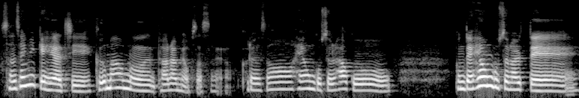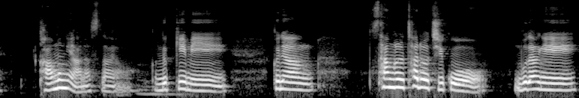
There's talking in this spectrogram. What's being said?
선생님께 해야지 그 마음은 변함이 없었어요. 그래서 회원굿을 하고 근데 회원굿을 할 때 감흥이 안 왔어요. 그 느낌이 그냥 상을 차려지고 무당이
